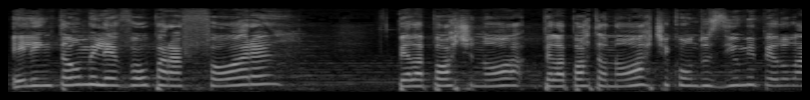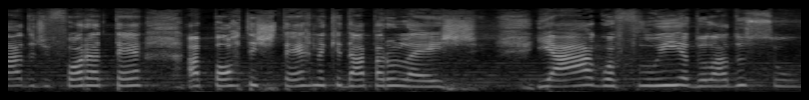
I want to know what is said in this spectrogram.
Ele então me levou para fora pela, no, pela porta norte e conduziu-me pelo lado de fora até a porta externa que dá para o leste. E a água fluía do lado sul.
